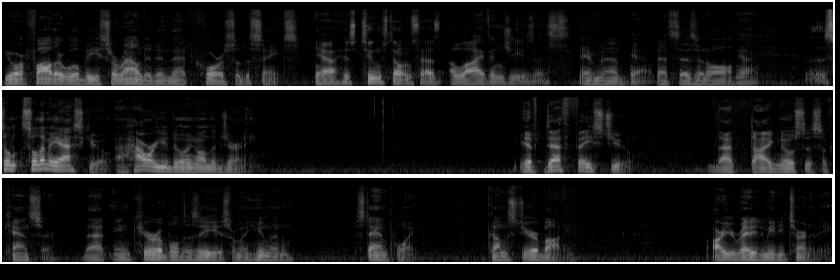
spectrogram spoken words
your father will be surrounded in that chorus of the saints. Yeah, his tombstone says, alive in Jesus. Amen. Yeah. That says it all. Yeah. So, so let me ask you, uh, how are you doing on the journey? If death faced you, that diagnosis of cancer, that incurable disease from a human standpoint, comes to your body, are you ready to meet eternity?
